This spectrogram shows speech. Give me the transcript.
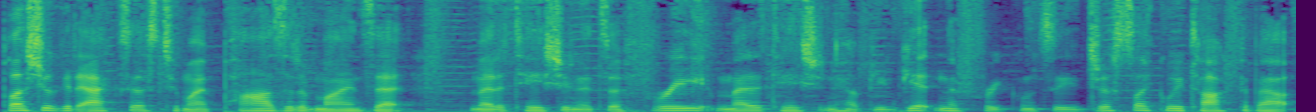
Plus, you'll get access to my positive mindset meditation. It's a free meditation to help you get in the frequency, just like we talked about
